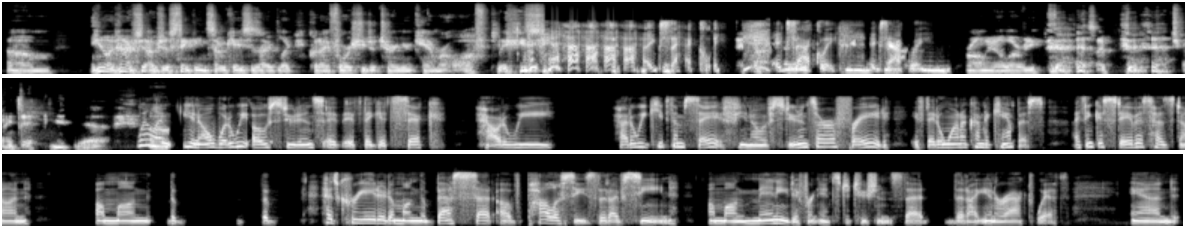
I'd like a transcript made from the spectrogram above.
um, you know, and I was, I was, just thinking. In some cases, I like, could I force you to turn your camera off, please? exactly. Exactly. exactly. Crawling all over you. trying to. Yeah. Well, um, and you know, what do we owe students if, if they get sick? How do we how do we keep them safe? You know, if students are afraid, if they don't want to come to campus, I think Gustavus has done among the the has created among the best set of policies that I've seen among many different institutions that that I interact with, and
